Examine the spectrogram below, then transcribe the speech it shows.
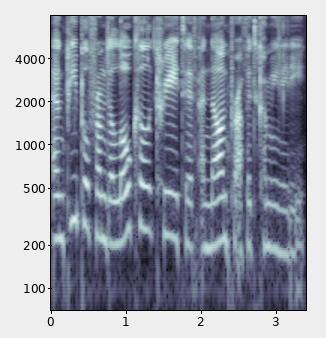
and people from the local, creative, and nonprofit community.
